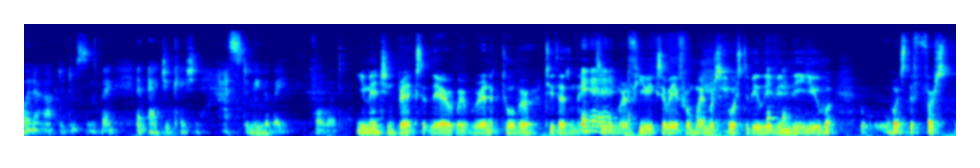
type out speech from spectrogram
going to have to do something. And education has to be the way forward. You mentioned Brexit there. We're, we're in October 2019. we're a few weeks away from when we're supposed to be leaving the EU. What, what's the first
